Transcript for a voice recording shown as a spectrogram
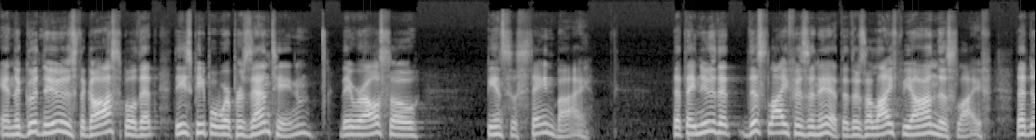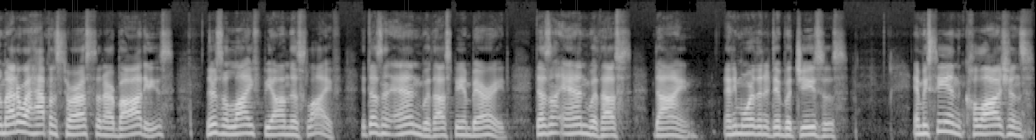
and the good news, the gospel that these people were presenting, they were also being sustained by that they knew that this life isn't it, that there's a life beyond this life, that no matter what happens to us in our bodies, there's a life beyond this life. It doesn't end with us being buried, it doesn't end with us dying any more than it did with Jesus. And we see in Colossians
